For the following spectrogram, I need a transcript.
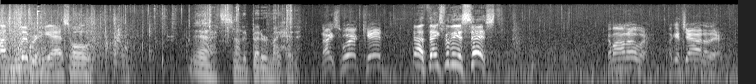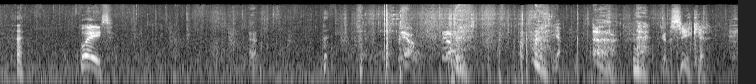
God and liberty, asshole. Yeah, it sounded better in my head. Nice work, kid. Yeah, thanks for the assist. Come on over. I'll get you out of there. Please. Good to see you, kid.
